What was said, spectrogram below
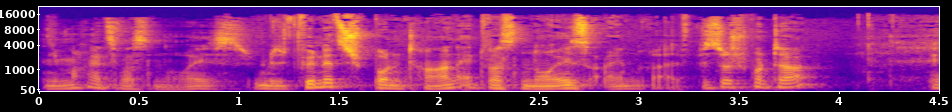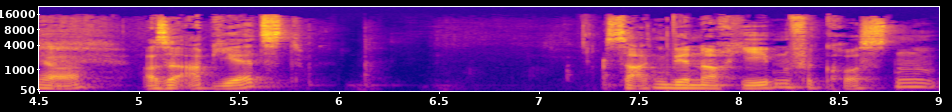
wir machen jetzt was Neues. Wir führen jetzt spontan etwas Neues ein, Ralf. Bist du spontan? Ja. Also ab jetzt sagen wir nach jedem Verkosten,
